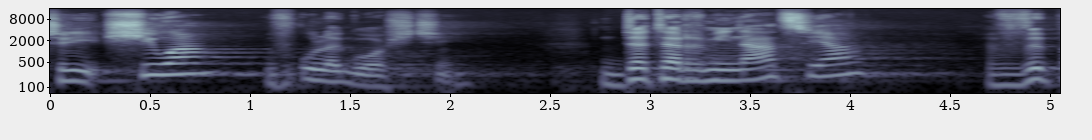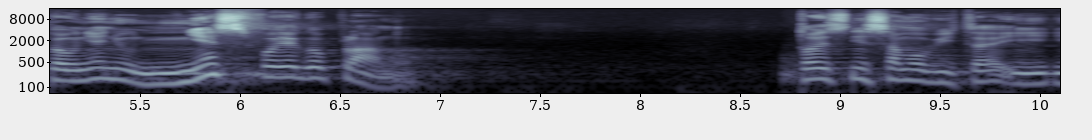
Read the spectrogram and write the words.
Czyli siła w uległości, determinacja w wypełnieniu nie swojego planu. To jest niesamowite i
